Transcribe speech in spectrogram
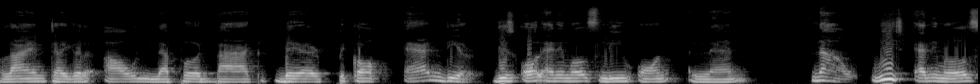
Lion tiger owl leopard bat bear peacock and deer these all animals live on land. Now which animals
